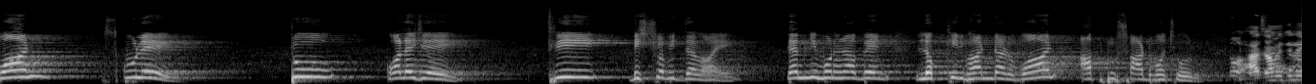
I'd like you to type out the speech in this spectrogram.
ওয়ান স্কুলে টু কলেজে থ্রি বিশ্ববিদ্যালয়ে। তেমনি মনে রাখবেন লক্ষ্মীর ভাণ্ডার ওয়ান আপ টু ষাট বছর। তো আগামী দিনে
